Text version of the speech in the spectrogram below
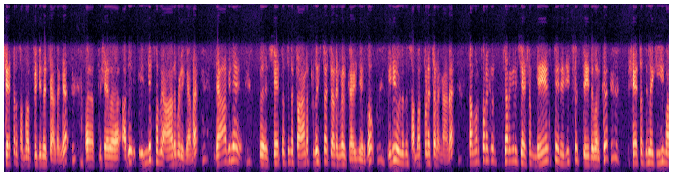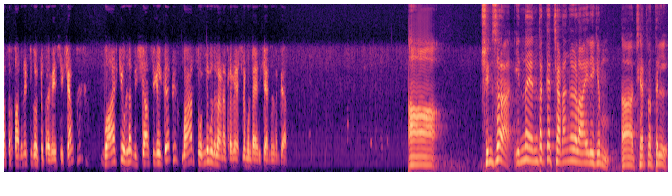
ക്ഷേത്രം സമർപ്പിക്കുന്ന ചടങ്ങ്. അത് ഇന്ത്യൻ സമയം ആറു മണിക്കാണ്. രാവിലെ ക്ഷേത്രത്തിന്റെ പ്രാണപ്രതിഷ്ഠാ ചടങ്ങുകൾ കഴിഞ്ഞിരുന്നു. ഇനിയുള്ളത് സമർപ്പണ ചടങ്ങാണ്. സമർപ്പണ ചടങ്ങിന് ശേഷം നേരത്തെ രജിസ്റ്റർ ചെയ്തവർക്ക് ക്ഷേത്രത്തിലേക്ക് ഈ മാസം പതിനെട്ട് തൊട്ട് പ്രവേശിക്കാം. ബാക്കിയുള്ള വിശ്വാസികൾക്ക് മാർച്ച് ഒന്ന് മുതലാണ് പ്രവേശനം ഉണ്ടായിരിക്കാനുള്ളത് ഷിൻസ് ഇന്ന് എന്തൊക്കെ ചടങ്ങുകളായിരിക്കും ക്ഷേത്രത്തിൽ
